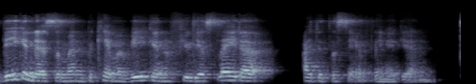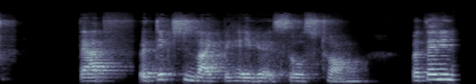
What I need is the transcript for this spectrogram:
veganism and became a vegan a few years later, I did the same thing again. That addiction like behavior is so strong. But then in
